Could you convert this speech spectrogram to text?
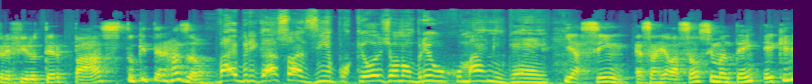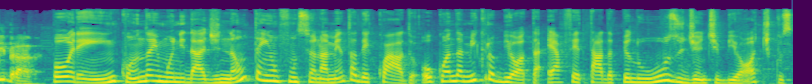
prefiro ter paz do que ter razão. Vai brigar sozinho, porque hoje eu não brigo com mais ninguém. E assim, essa relação se mantém equilibrada. Porém, quando a imunidade não tem um funcionamento adequado ou quando a microbiota é afetada pelo uso de antibióticos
